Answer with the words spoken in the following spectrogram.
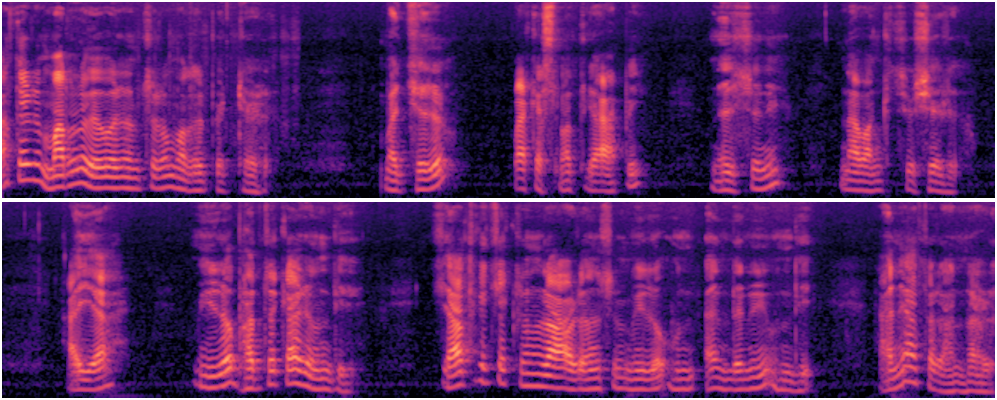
అతడు మరల వివరించడం మొదలుపెట్టాడు. మధ్యలో అకస్మాత్తుగా ఆపి నిల్చుని నా వంక చూశాడు. అయ్యా మీలో భద్రకాళి ఉంది. జాతక చక్రంలో ఆడన్స్ మీలో ఉందని ఉంది అని అతడు అన్నాడు.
